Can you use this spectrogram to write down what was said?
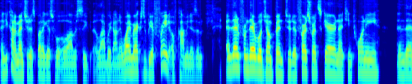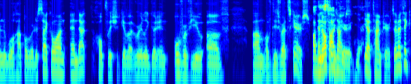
And you kind of mentioned this, but I guess we'll, we'll obviously elaborate on it. Why Americans would be afraid of communism, and then from there we'll jump into the first Red Scare in 1920, and then we'll hop over to the second one, and that hopefully should give a really good in- overview of um, of these Red Scares. Of and these time oftentimes- period, yeah. yeah, time periods. And I think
